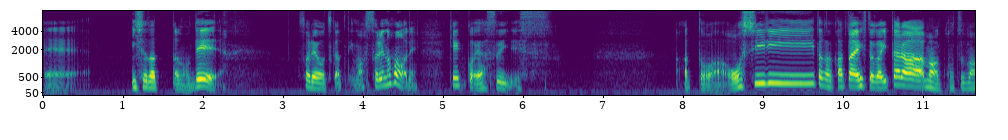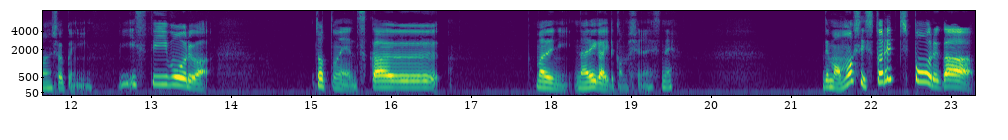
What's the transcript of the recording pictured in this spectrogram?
えー、一緒だったので、それを使っています。それの方がね、結構安いです。あとは、お尻とか硬い人がいたら、まあ骨盤職人。ビースティーボールは、ちょっとね、使うまでに慣れがいるかもしれないですね。でも、もしストレッチポールが、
